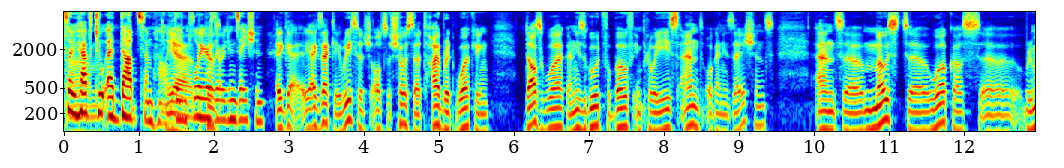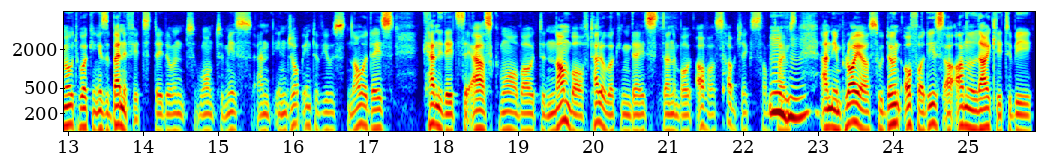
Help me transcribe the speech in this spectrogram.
So you have to adapt somehow the employer's organization. Yeah, exactly. Research also shows that hybrid working does work and is good for both employees and organizations. And uh, most uh, workers, uh, remote working is a benefit they don't want to miss. And in job interviews nowadays, candidates they ask more about the number of teleworking days than about other subjects sometimes. And employers who don't offer this are unlikely to be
